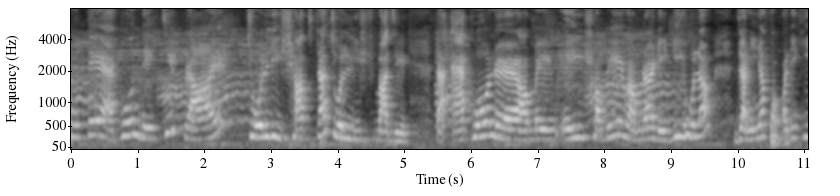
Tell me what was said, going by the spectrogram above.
করতে এখন দেখছি প্রায় চল্লিশ, সাতটা চল্লিশ বাজে। তা এখন এই সবে আমরা রেডি হলাম। জানি না কপালে কি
